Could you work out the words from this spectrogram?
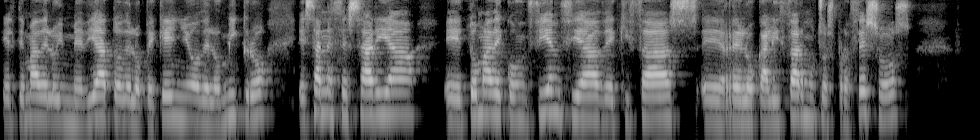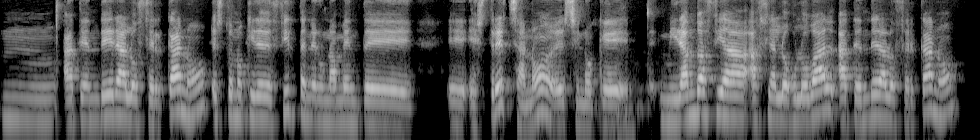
el tema de lo inmediato, de lo pequeño, de lo micro, esa necesaria toma de conciencia de quizás relocalizar muchos procesos, Mm, atender a lo cercano. Esto no quiere decir tener una mente eh, estrecha, ¿no? Eh, sino que mirando hacia, hacia lo global, atender a lo cercano.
